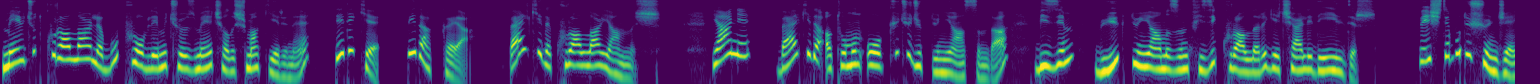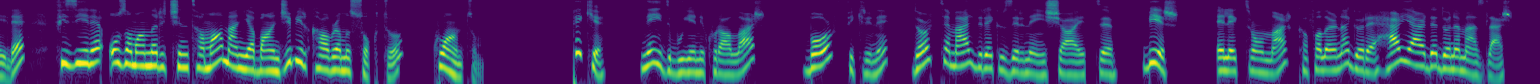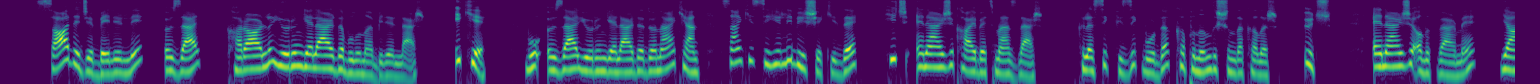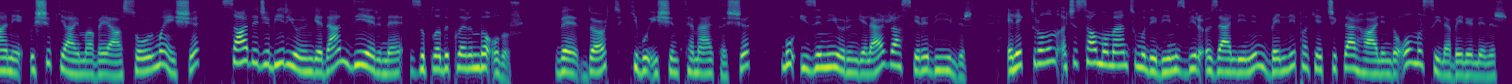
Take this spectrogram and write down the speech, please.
Mevcut kurallarla bu problemi çözmeye çalışmak yerine dedi ki, bir dakikaya, belki de kurallar yanlış. Yani belki de atomun o küçücük dünyasında bizim büyük dünyamızın fizik kuralları geçerli değildir. Ve işte bu düşünceyle fiziğe o zamanlar için tamamen yabancı bir kavramı soktu, kuantum. Peki, neydi bu yeni kurallar? Bohr fikrini dört temel direk üzerine inşa etti. 1. Elektronlar kafalarına göre her yerde dönemezler. Sadece belirli, özel, kararlı yörüngelerde bulunabilirler. 2. Bu özel yörüngelerde dönerken sanki sihirli bir şekilde hiç enerji kaybetmezler. Klasik fizik burada kapının dışında kalır. 3. Enerji alıp verme, yani ışık yayma veya soğurma işi sadece bir yörüngeden diğerine zıpladıklarında olur. Ve 4 ki bu işin temel taşı, bu izinli yörüngeler rastgele değildir. Elektronun açısal momentumu dediğimiz bir özelliğinin belli paketçikler halinde olmasıyla belirlenir.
